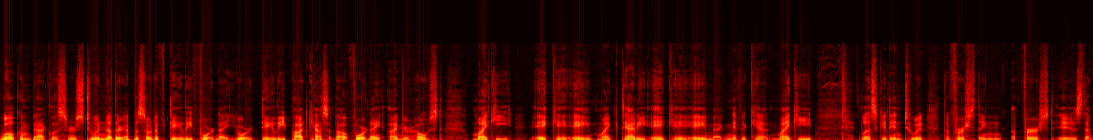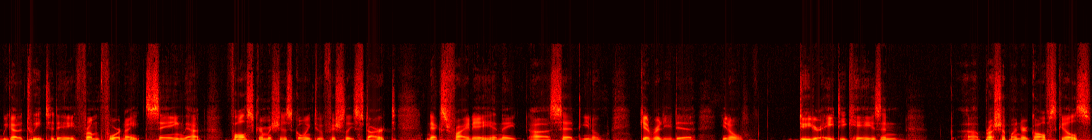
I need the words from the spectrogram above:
Welcome back, listeners, to another episode of Daily Fortnite, your daily podcast about Fortnite. I'm your host, Mikey, aka Mike Daddy, aka Magnificent Mikey. Let's get into it. The first thing uh, first is that we got a tweet today from Fortnite saying that Fall Skirmish is going to officially start next Friday, and they uh, said, you know, get ready to, you know, do your ATKs and uh, brush up on your golf skills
